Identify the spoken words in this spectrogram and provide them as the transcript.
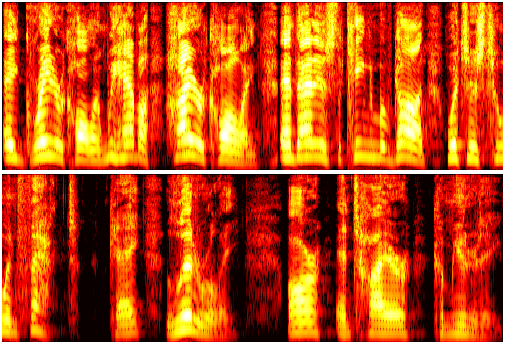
a greater calling. We have a higher calling, and that is the kingdom of God, which is to infect, okay, literally, our entire community.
